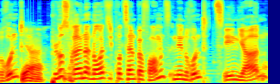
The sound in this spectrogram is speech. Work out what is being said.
Rund ja. plus 390% Performance in den rund 10 Jahren.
